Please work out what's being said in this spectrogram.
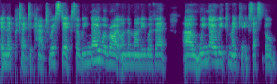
in the protected characteristics. So we know we're right on the money with it. Um, we know we can make it accessible.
